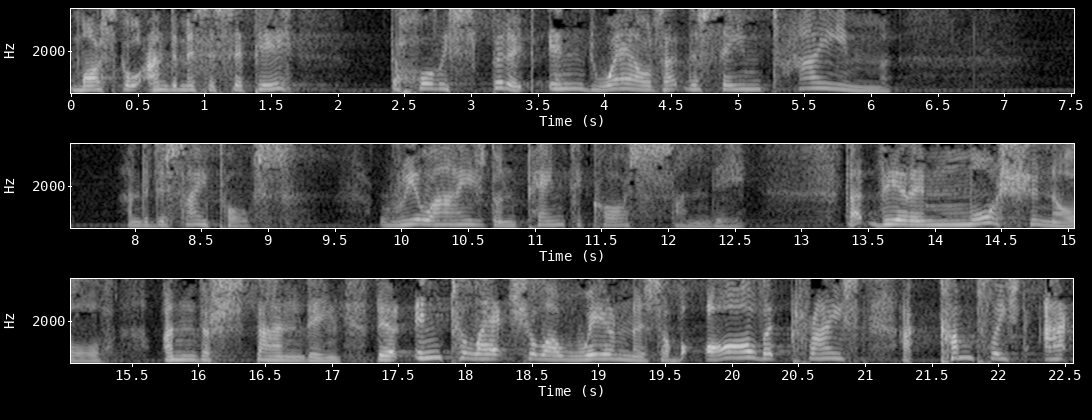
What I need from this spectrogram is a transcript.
Moscow and the Mississippi, the Holy Spirit indwells at the same time. And the disciples realized on Pentecost Sunday that their emotional understanding, their intellectual awareness of all that Christ accomplished at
